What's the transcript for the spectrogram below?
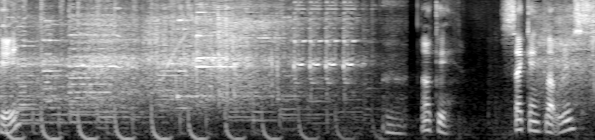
Okay. Hmm. Okay. Second club race.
